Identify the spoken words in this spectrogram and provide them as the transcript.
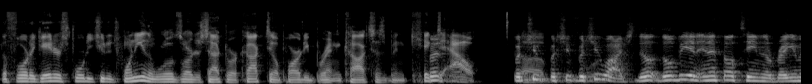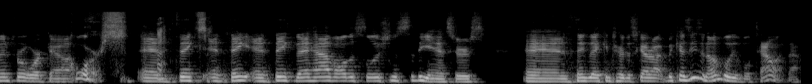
the Florida Gators, forty-two to twenty, in the world's largest outdoor cocktail party, Brenton Cox has been kicked but, out. But you, um, but you, but you watch. There'll, there'll be an NFL team that'll bring him in for a workout, of course, and think and think and think they have all the solutions to the answers and think they can turn this guy around because he's an unbelievable talent now.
